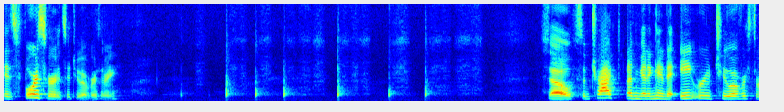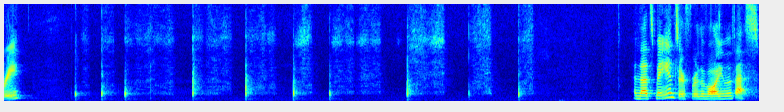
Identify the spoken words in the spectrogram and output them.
is 4 square roots of 2 over 3. So subtract, I'm going to get an 8 root 2 over 3. And that's my answer for the volume of S.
